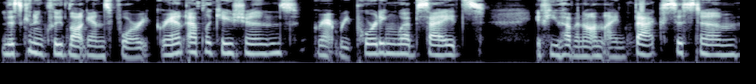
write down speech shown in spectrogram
This can include logins for grant applications, grant reporting websites, if you have an online fax system,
